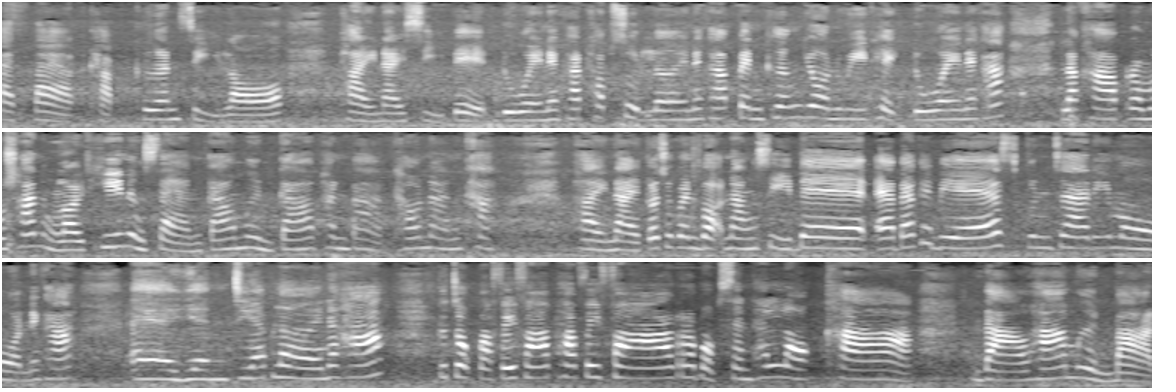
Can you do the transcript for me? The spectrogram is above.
588 ขับเคลื่อน 4 ล้อ ภายในสีเบจด้วยนะคะ ท็อปสุดเลยนะคะ เป็นเครื่องยนต์ VTEC ด้วยนะคะ ราคาโปรโมชั่นของเราที่ 199,000 บาทเท่านั้นค่ะ ภายในก็จะเป็นเบาะหนังสีเบจแอร์แบ็กเอเบสกุญแจรีโมทนะคะแอร์เย็นเจี๊ยบเลยนะคะ กระจกปรับไฟฟ้าพับไฟฟ้า ระบบเซ็นทรัลล็อกค่ะ ดาว 50,000 บาท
